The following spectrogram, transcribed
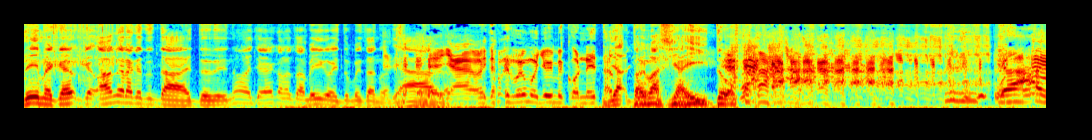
dime, ¿qué, qué, ¿a dónde era que tú estás? Y tú dices, no, llegué con los amigos y tú pensando, ya, ya, ahorita me duermo yo y me conecta. ya estoy vaciadito. Ay.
